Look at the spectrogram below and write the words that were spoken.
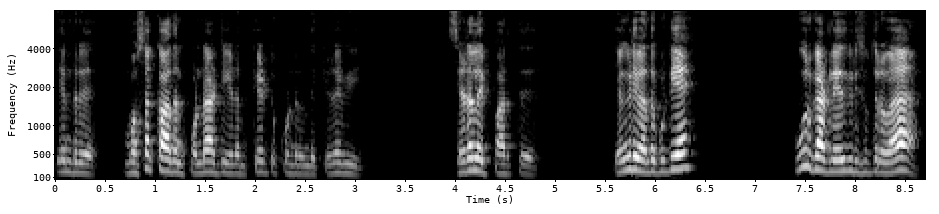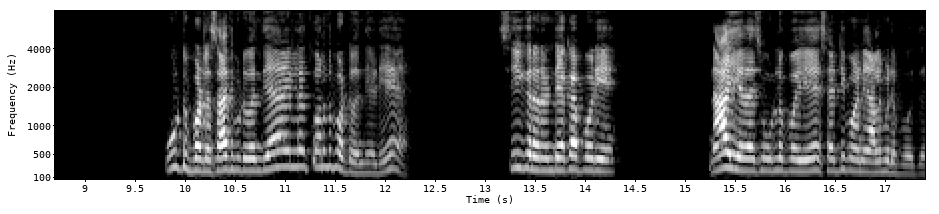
என்று மொசக்காதன் பொண்டாட்டியிடம் கேட்டுக்கொண்டிருந்த கிழவி சிடலை பார்த்து எங்கடி வந்த குட்டியே? ஊர்காட்டில் எதுக்கடி சுத்துறவ? ஊட்டுப்பாட்டில் பாட்டில் சாத்தி போட்டு வந்தியா? இல்லை திறந்து போட்டு வந்தியாடியே சீக்கிரம் ரெண்டு ஏக்கா போடி. நாய் ஏதாச்சும் உள்ளே போய் சட்டி பானை அலமிட போகுது.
